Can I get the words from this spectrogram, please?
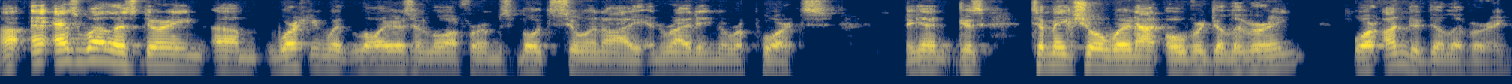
uh, as well as during um, working with lawyers and law firms, both Sue and I, in writing the reports. Again, because to make sure we're not over delivering or under delivering,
